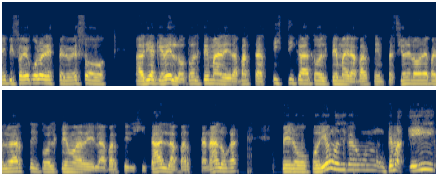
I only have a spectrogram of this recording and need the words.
episodio de colores, pero eso habría que verlo, todo el tema de la parte artística, todo el tema de la parte de impresión en la obra de Palvarte, y todo el tema de la parte digital, la parte análoga, pero podríamos dedicar un, tema y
